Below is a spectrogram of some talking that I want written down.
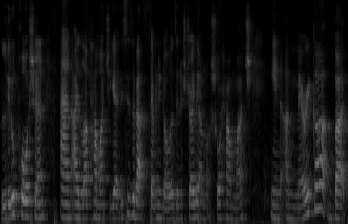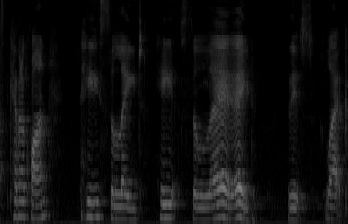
little portion, and I love how much you get. This is about $70 in Australia. I'm not sure how much in America, but Kevyn Aucoin, he slayed. He slayed this. Like,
